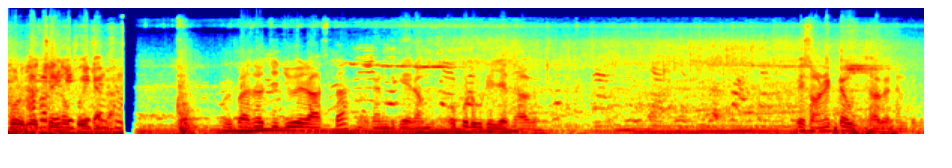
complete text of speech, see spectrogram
পড়বে হচ্ছে নব্বই টাকা। ওই পাশে হচ্ছে জুয়ের রাস্তা এখান থেকে এরকম ওপরে উঠে যেতে হবে। বেশ অনেকটা উঠতে হবে এখান থেকে।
